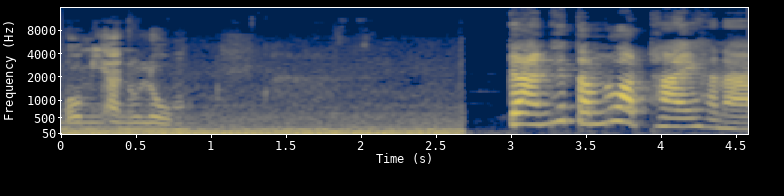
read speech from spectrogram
โบมีอนุโลมการที่ตำรวจไทยหนนะ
